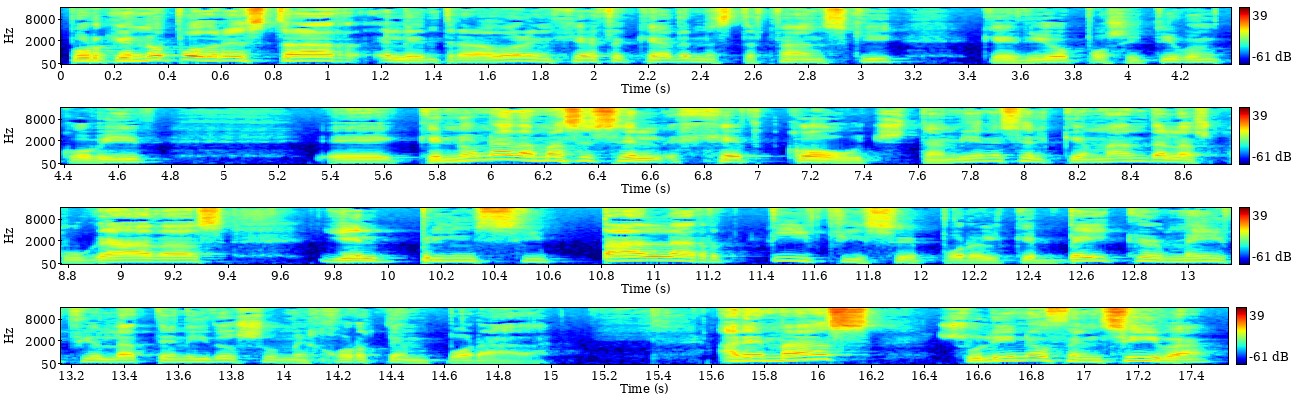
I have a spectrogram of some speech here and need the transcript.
porque no podrá estar el entrenador en jefe Kevin Stefanski, que dio positivo en COVID, eh, que no nada más es el head coach, también es el que manda las jugadas y el principal artífice por el que Baker Mayfield ha tenido su mejor temporada. Además, su línea ofensiva,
